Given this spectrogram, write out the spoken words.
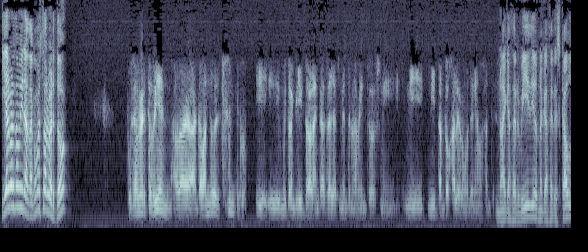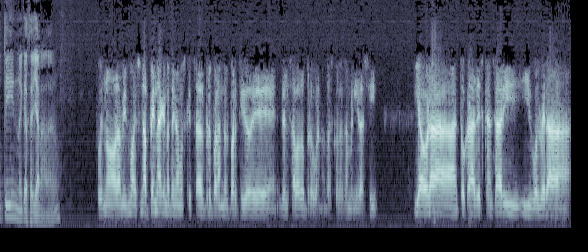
¿Y Alberto Miranda? ¿Cómo está Alberto? Pues Alberto, bien, ahora acabando del técnico y, y muy tranquilito ahora en casa, ya sin entrenamientos ni, ni, ni tanto jaleo como teníamos antes. No hay que hacer vídeos, no hay que hacer scouting, no hay que hacer ya nada, ¿no? Pues no, ahora mismo es una pena que no tengamos que estar preparando el partido de, del sábado, pero bueno, las cosas han venido así. Y ahora toca descansar y, y volver a,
